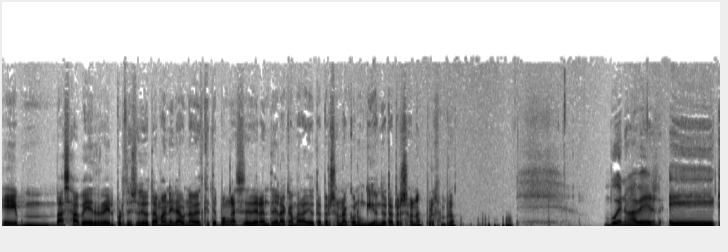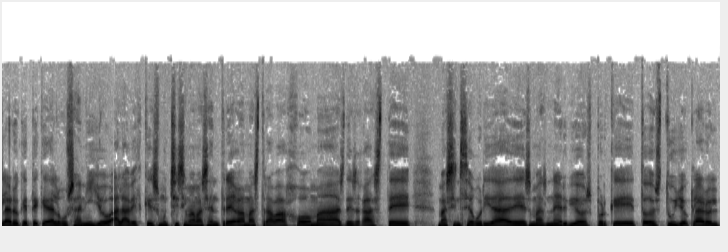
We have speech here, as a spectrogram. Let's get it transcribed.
Eh, ¿Vas a ver el proceso de otra manera una vez que te pongas delante de la cámara de otra persona con un guion de otra persona, por ejemplo? Bueno, a ver, eh, claro que te queda el gusanillo, a la vez que es muchísima más entrega, más trabajo, más desgaste, más inseguridades, más nervios, porque todo es tuyo, claro. El,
